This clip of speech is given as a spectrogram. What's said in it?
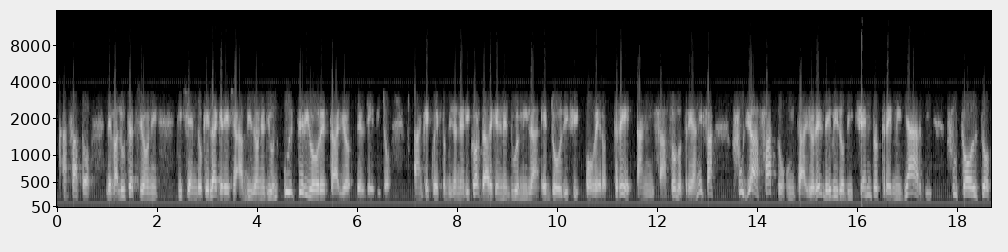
ha fatto le valutazioni dicendo che la Grecia ha bisogno di un ulteriore taglio del debito. Anche questo bisogna ricordare che nel 2012, ovvero tre anni fa, solo tre anni fa, fu già fatto un taglio del debito di 103 miliardi, fu tolto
